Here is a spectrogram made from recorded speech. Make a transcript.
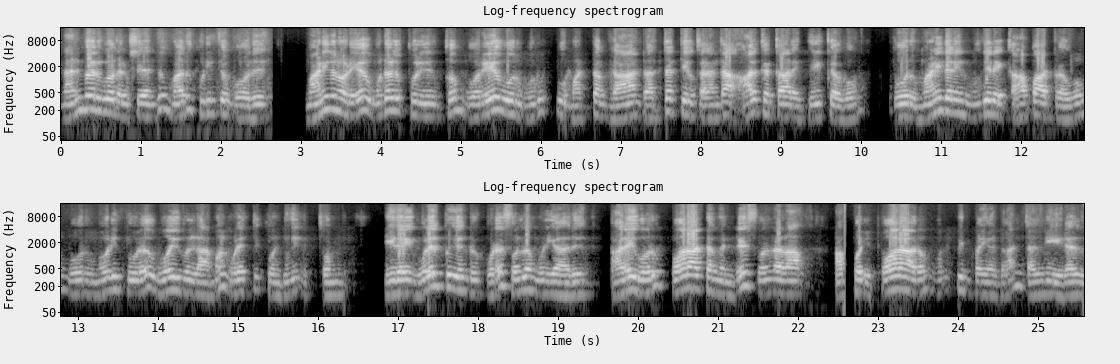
நண்பர்களுடன் சேர்ந்து மது குடிக்கும் போது மனிதனுடைய உடலுக்குள் இருக்கும் ஒரே ஒரு உறுப்பு மட்டும்தான் ரத்தத்தில் கலந்த ஆல்ககாலை பிரிக்கவும் ஒரு மனிதனின் உயிரை காப்பாற்றவும் ஒரு மொழி கூட ஓய்வில்லாமல் உழைத்துக் கொண்டிருக்கும். இதை உழைப்பு என்று கூட சொல்ல முடியாது. அதை ஒரு போராட்டம் என்றே சொல்லலாம். அப்படி போராடும் உறுப்பின் பெயர்தான் கல்லீரல்.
